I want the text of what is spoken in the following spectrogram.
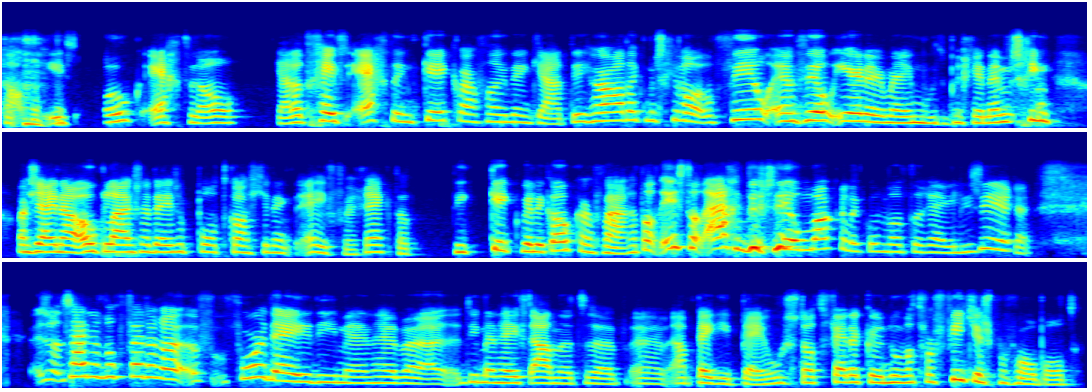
Dat is ook echt wel ja, dat geeft echt een kick waarvan ik denk, ja, hier had ik misschien wel veel en veel eerder mee moeten beginnen. En misschien als jij nou ook luistert naar deze podcast, je denkt, hé, hey, verrek, dat, die kick wil ik ook ervaren. Dan is dat eigenlijk dus heel makkelijk om dat te realiseren. Dus zijn er nog verdere voordelen die men, hebben, die men heeft aan, het, uh, aan Peggy P? Hoe ze dat verder kunnen doen? Wat voor features bijvoorbeeld?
